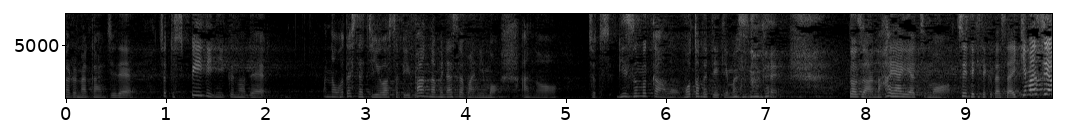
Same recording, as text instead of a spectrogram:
カルな感じでちょっとスピーディーにいくのであの私たち YOASOBI ファンの皆様にもあのちょっとリズム感を求めていきますのでどうぞあの早いやつもついてきてください。いきますよ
